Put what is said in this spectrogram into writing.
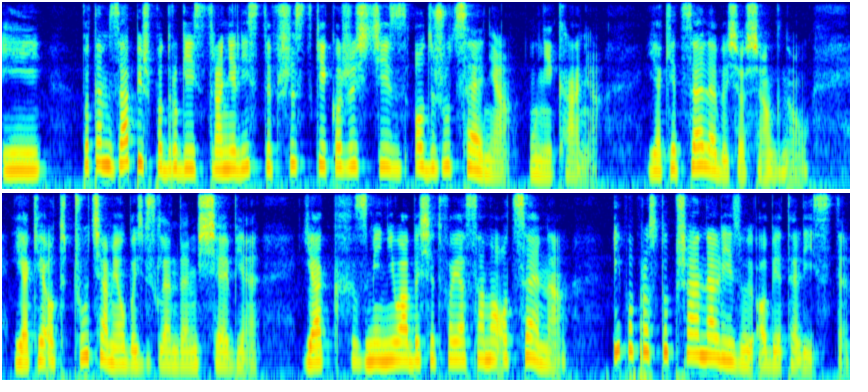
I Potem zapisz po drugiej stronie listy wszystkie korzyści z odrzucenia unikania. Jakie cele byś osiągnął? Jakie odczucia miałbyś względem siebie? Jak zmieniłaby się Twoja samoocena? I po prostu przeanalizuj obie te listy.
